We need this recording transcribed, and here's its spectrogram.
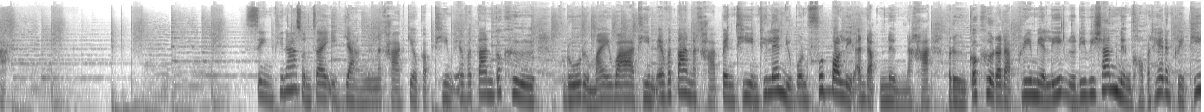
ค่ะ สิ่งที่น่าสนใจอีกอย่างหนึ่งนะคะ เกี่ยวกับทีมเอเวอร์ตันก็คือ รู้หรือไม่ว่าทีมเอเวอร์ตันนะคะ เป็นทีมที่เล่นอยู่บนฟุตบอลลีกอันดับหนึ่งนะคะ หรือก็คือระดับพรีเมียร์ลีกหรือดิวิชั่นหนึ่งของประเทศอังกฤษที่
